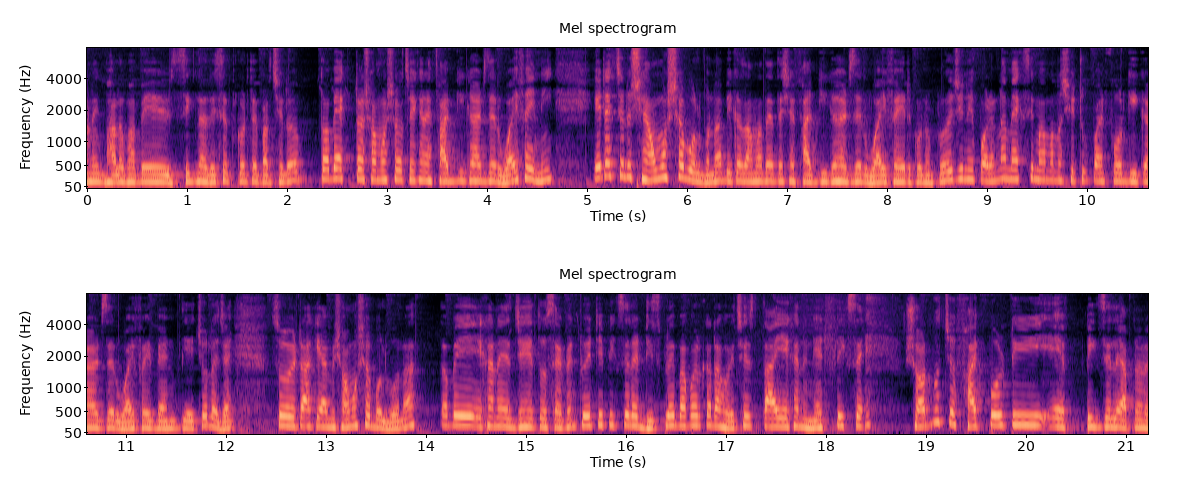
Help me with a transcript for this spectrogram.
অনেক ভালোভাবে সিগন্যাল রিসিভ করতে পারছিল। তবে একটা সমস্যা হচ্ছে এখানে ফাইভ গি গার্ডসের ওয়াইফাই নেই। এটা অ্যাকচুয়ালি সমস্যা বলব না বিকজ আমাদের দেশে ফাইভ গি গার্ডসের ওয়াইফাইয়ের কোনো প্রয়োজনই পড়ে না। ম্যাক্সিমাম মানুষই টু পয়েন্ট ফোর গি গার্ডসের ওয়াইফাই ব্যান্ড দিয়ে চলে যায়। সো এটাকে আমি সমস্যা বলব না। তবে এখানে যেহেতু সেভেন টোয়েন্টি পিক্সেলের ডিসপ্লে ব্যবহার করা হয়েছে, তাই এখানে নেটফ্লিক্সে সর্বোচ্চ ফাইভ ফোরটি এফ পিক্সেলে আপনারা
